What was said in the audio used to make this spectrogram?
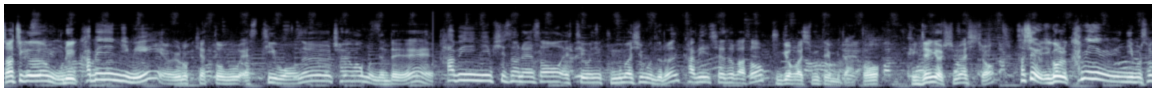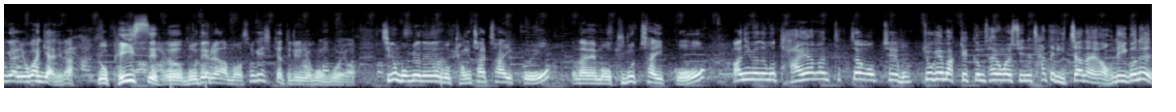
자 지금 우리 카비니님이 이렇게 또 ST1을 촬영하고 있는데 카비니님 시선에서 ST1이 궁금하신 분들은 카비니채에서 가서 구경하시면 됩니다. 또 굉장히 열심히 하시죠. 사실 이걸 카비니님을 소개하려고 한 게 아니라 요 베이스 어, 모델을 한번 소개시켜 드리려고 온 거예요. 지금 보면은 뭐 경찰차 있고 그 다음에 뭐 구급차 있고 아니면은 뭐 다양한 특장 업체 목적에 맞게끔 사용할 수 있는 차들이 있잖아요. 근데 이거는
